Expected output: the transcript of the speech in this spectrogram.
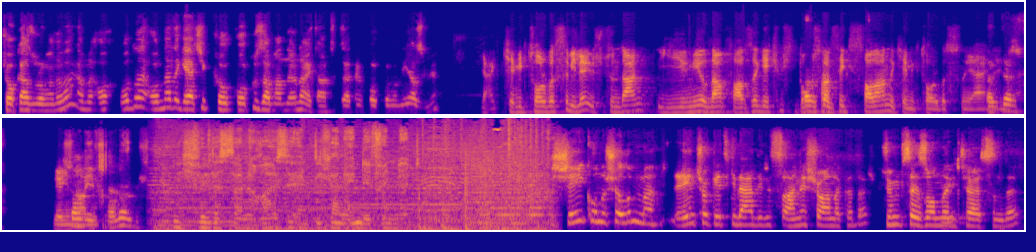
çok az romanı var ama o, o da onlar da gerçek korku zamanlarına ait. Artık zaten korku romanı yazmıyor. Yani Kemik Torbası bile üstünden 20 yıldan fazla geçmiş. 98 tabii, tabii. falandı Kemik Torbasını yani. Tabii tabii. Son iyi finale ölmüş. Ich will, dass seine Reise endlich ein Ende findet. Şeyi konuşalım mı? En çok etkilendiğiniz sahne şu ana kadar? Tüm sezonlar içerisinde.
